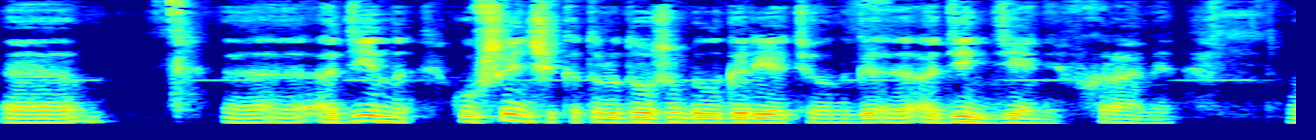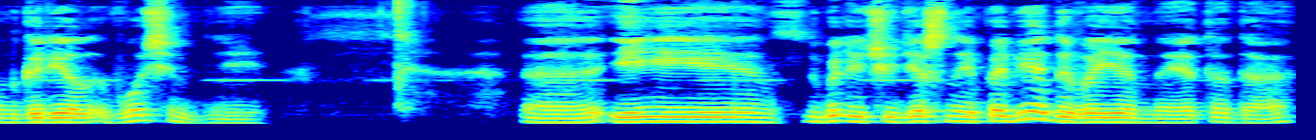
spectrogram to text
Э, э, один кувшинчик, который должен был гореть, он один день в храме, он горел 8 дней. Э, и были чудесные победы военные, это да.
